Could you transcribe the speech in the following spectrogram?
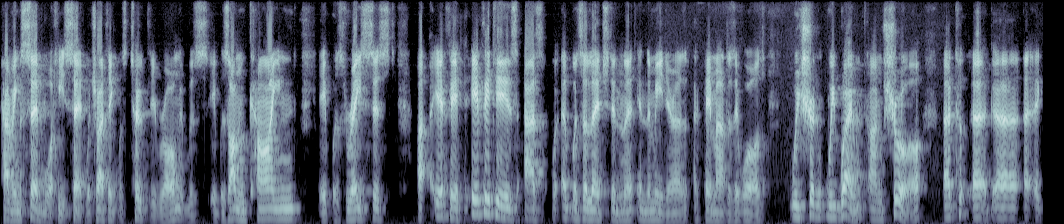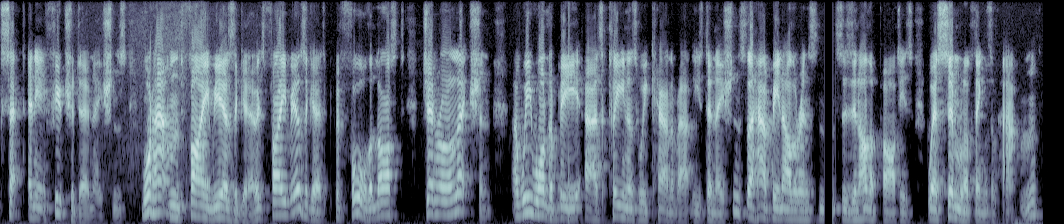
having said what he said, which I think was totally wrong. It was it was unkind. It was racist. Uh, if it if it is as it was alleged in the in the media, it came out as it was, we shouldn't, we won't, I'm sure, uh, uh, uh, accept any future donations. What happened five years ago? It's five years ago. It's before the last general election, and we want to be as clean as we can about these donations. There have been other instances in other parties where similar things have happened,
